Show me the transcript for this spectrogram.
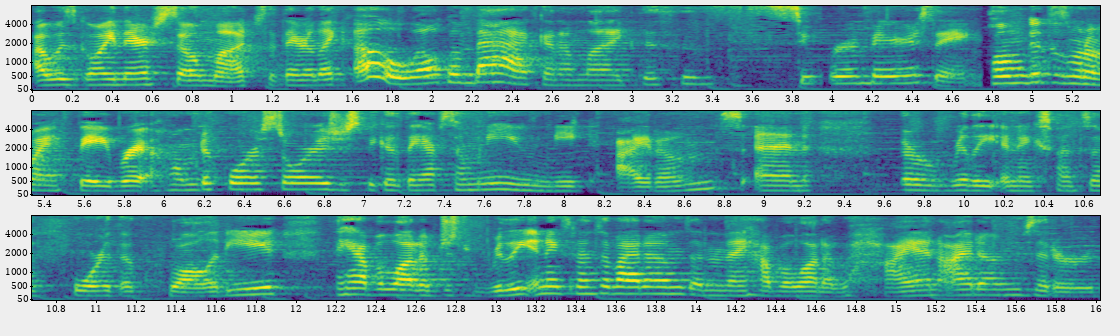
I was going there so much that they were like, oh, welcome back. And I'm like, this is super embarrassing. Home Goods is one of my favorite home decor stores just because they have so many unique items and they're really inexpensive for the quality. They have a lot of just really inexpensive items and then they have a lot of high-end items that are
